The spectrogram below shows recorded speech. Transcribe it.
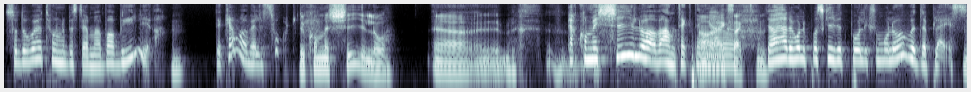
Så då var jag tvungen att bestämma, vad vill jag? Det kan vara väldigt svårt. Du kommer kilo. Eh, Jag kom med kilo av anteckningar. Ja. Mm. Jag hade hållit på och skrivit på liksom all over the place.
